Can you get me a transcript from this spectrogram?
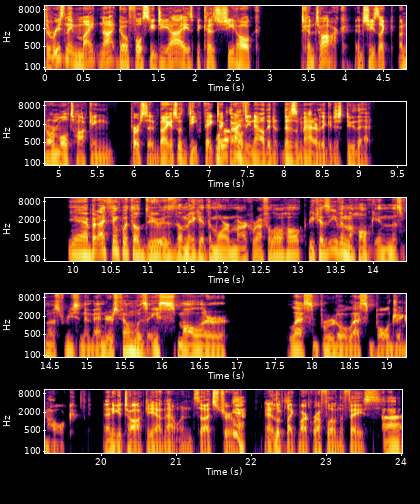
the reason they might not go full CGI is because She Hulk can talk and she's like a normal talking person. But I guess with deepfake Well, technology now, they don't, that doesn't matter. They could just do that. Yeah, but I think what they'll do is they'll make it the more Mark Ruffalo Hulk because even the Hulk in this most recent Avengers film was a smaller, less brutal, less bulging Hulk. And he could talk, yeah, on that one. So that's true. Yeah. And it looked like Mark Ruffalo in the face. Uh,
